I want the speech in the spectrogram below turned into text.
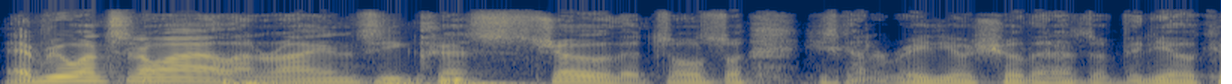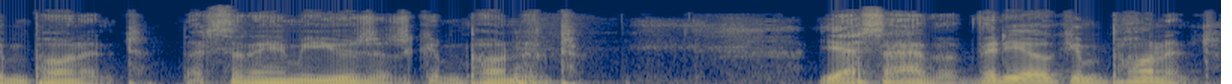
Every once in a while on Ryan Seacrest's show, that's also, he's got a radio show that has a video component. That's the name he uses, component. Yes, I have a video component.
